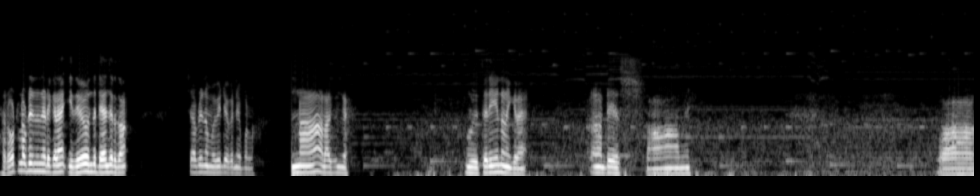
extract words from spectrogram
ரோட்டில் அப்படியே நின்று எடுக்கிறேன் இதுவே வந்து டேஞ்சர் தான். சரி அப்படி நம்ம வீடியோ கண்டினியூ பண்ணலாம். என்ன அழகுங்க. உங்களுக்கு தெரியும்னு நினைக்கிறேன். அப்படியே சாமி. வா.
